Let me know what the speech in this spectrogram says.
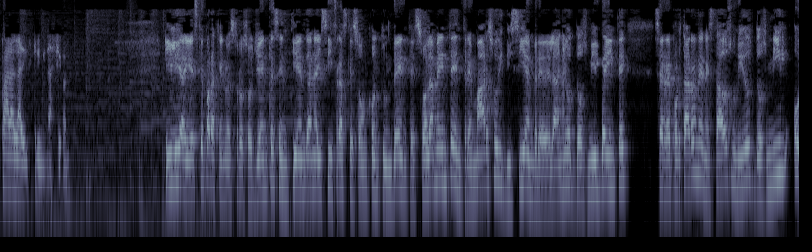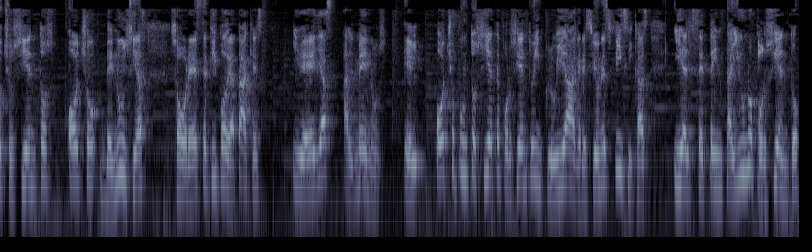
para la discriminación. Ilia, y es que para que nuestros oyentes entiendan, hay cifras que son contundentes. Solamente entre marzo y diciembre del año 2020 se reportaron en Estados Unidos 2.808 denuncias sobre este tipo de ataques y de ellas al menos el 8.7% incluía agresiones físicas y el 71%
